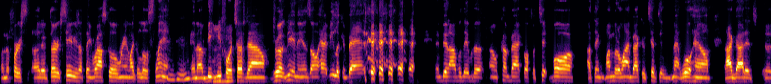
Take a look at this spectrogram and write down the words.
on the first uh, their third series. I think Roscoe ran like a little slant mm-hmm. and uh, beat mm-hmm. me for a mm-hmm. touchdown, drug me in the end zone, had me looking bad. and then I was able to um, come back off a tip ball. I think my middle linebacker tipped it, Matt Wilhelm, and I got it, uh,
